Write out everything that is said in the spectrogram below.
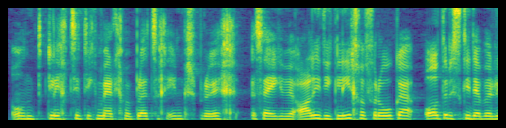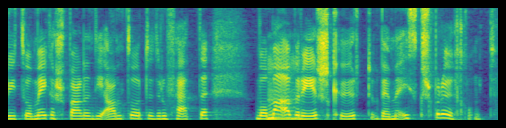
Und gleichzeitig merkt man plötzlich im Gespräch, es haben irgendwie alle die gleichen Fragen. Oder es gibt eben Leute, die mega spannende Antworten darauf hätten, die man aber erst hört, wenn man ins Gespräch kommt.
